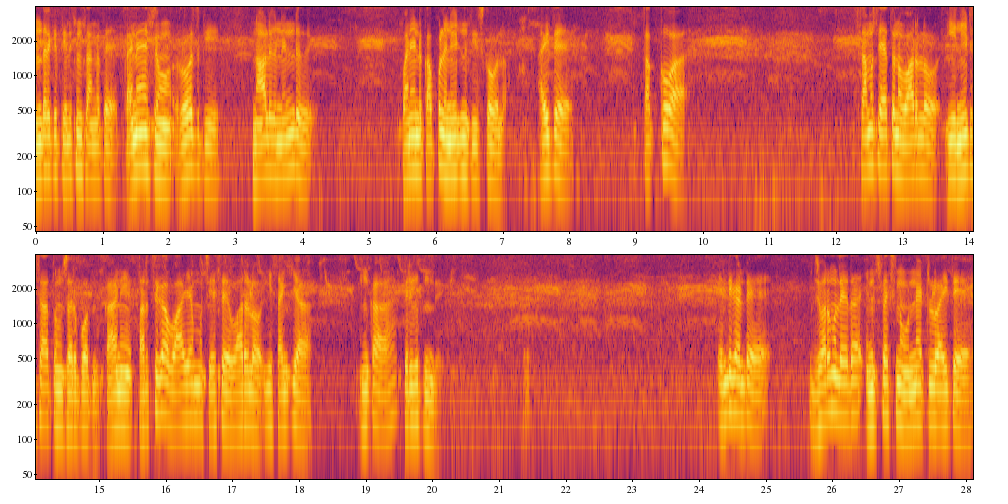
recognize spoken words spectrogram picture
అందరికీ తెలిసిన సంగతే. కనీసం రోజుకి నాలుగు నుండి పన్నెండు కప్పుల నీటిని తీసుకోవాలి. అయితే తక్కువ శ్రమ చేస్తున్న వారిలో ఈ నీటి శాతం సరిపోతుంది. కానీ తరచుగా వ్యాయామం చేసే వారిలో ఈ సంఖ్య ఇంకా పెరుగుతుంది. ఎందుకంటే జ్వరం లేదా ఇన్స్పెక్షన్ ఉన్నట్లు అయితే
